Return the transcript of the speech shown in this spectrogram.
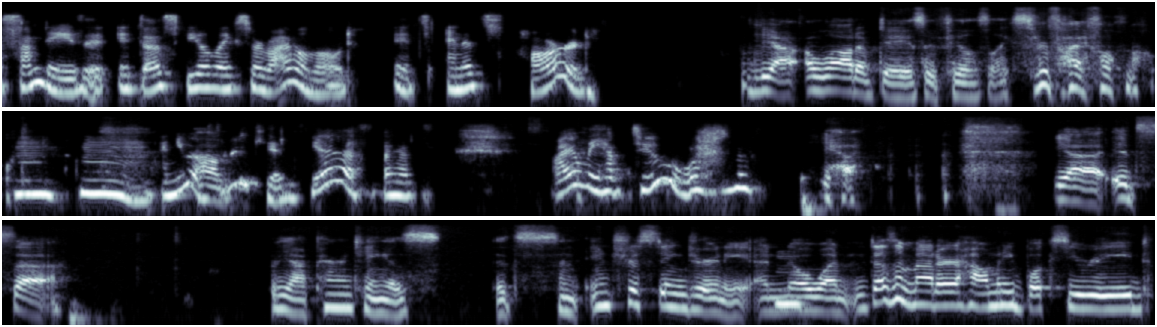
some days it, it does feel like survival mode. It's and it's hard. Yeah, a lot of days it feels like survival mode. Mm-hmm. And you have um, three kids. Yes, I have. I only have two. yeah, yeah. It's uh, yeah. Parenting is it's an interesting journey, and mm-hmm. no one. It doesn't matter how many books you read.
